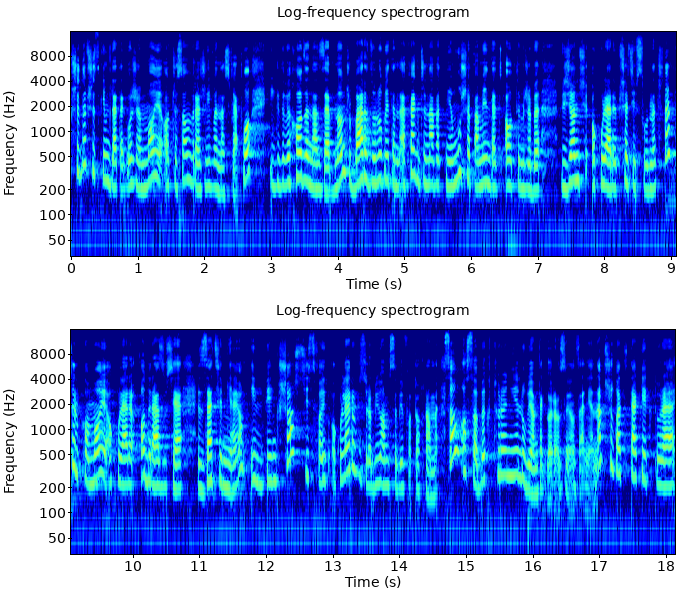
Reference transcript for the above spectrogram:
przede wszystkim dlatego, że moje oczy są wrażliwe na światło i gdy wychodzę na zewnątrz, bardzo lubię ten efekt, że nawet nie muszę pamiętać o tym, żeby wziąć okulary przeciwsłoneczne, tylko moje okulary od razu się zaciemniają i w większości swoich okularów zrobiłam sobie fotochromy. Są osoby, które nie lubią tego rozwiązania, na przykład takie, które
